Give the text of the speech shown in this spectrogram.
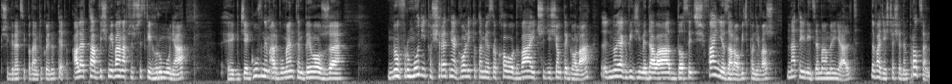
przy Grecji podałem tylko jeden typ, ale ta wyśmiewana przez wszystkich Rumunia, e, gdzie głównym argumentem było, że no w Rumunii to średnia goli to tam jest około 2,3 gola. No jak widzimy dała dosyć fajnie zarobić, ponieważ na tej lidze mamy yield 27%.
